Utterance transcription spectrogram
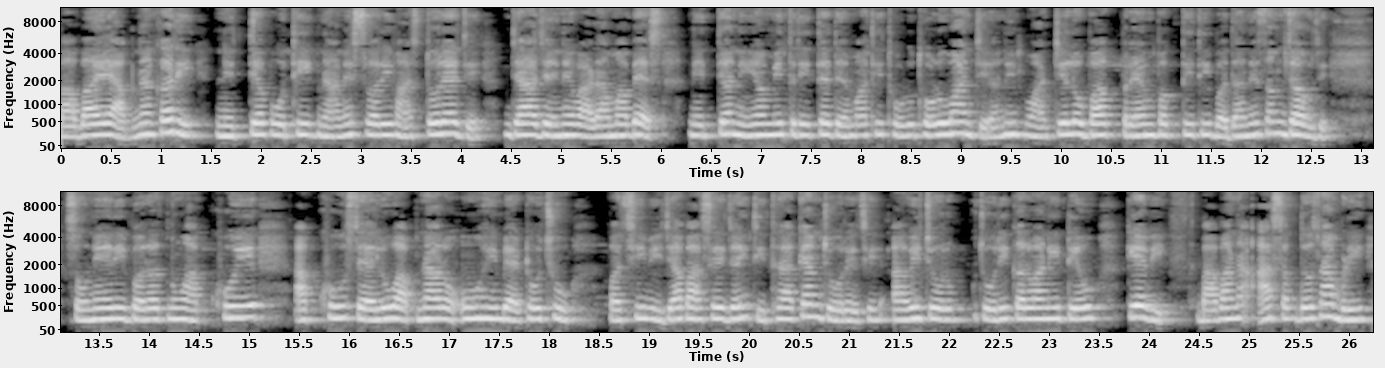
બાબાએ આજ્ઞા કરી નિત્ય પોથી જ્ઞાનેશ્વરી વાંચતો રહેજે, જા જઈને વાડામાં બેસ. નિત્ય નિયમિત રીતે તેમાંથી થોડું થોડું વાંચે અને વાંચેલો ભાગ પ્રેમ ભક્તિથી બધાને સમજાવજે. સોનેરી ભરતનું આખું એ, આખું સહેલું આપનારો હું અહીં બેઠો છું. પછી બીજા પાસે જઈ ચિત્રા કેમ ચોરે છે? આવી ચોર, ચોરી કરવાની ટેવ કેવી? બાબાના આ શબ્દો સાંભળી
